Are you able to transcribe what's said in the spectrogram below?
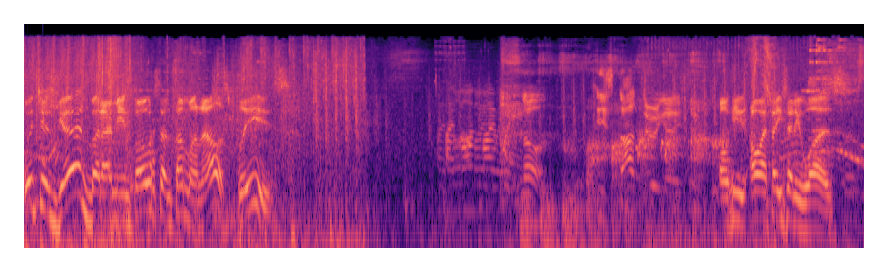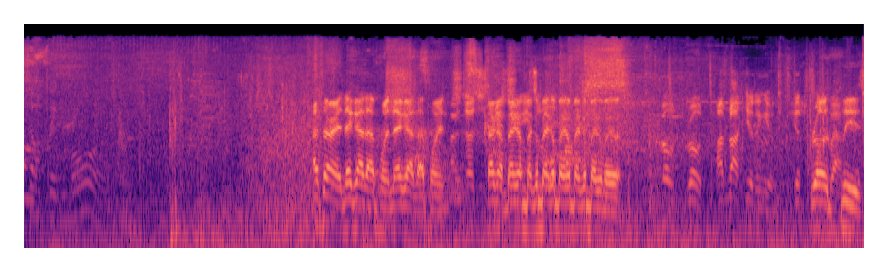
Which is good, but I mean, focus on someone else, please. No, he's not doing anything. Oh, he... Oh, I thought you said he was. That's alright, they got that point, they got that point. Back up, back up, back up, back up, back up, back up, back up, back up. Road, road. I'm not hitting you. Get Road, back. please,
